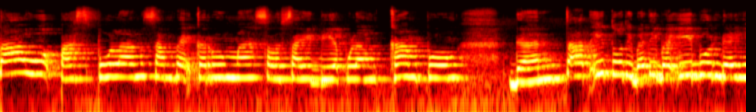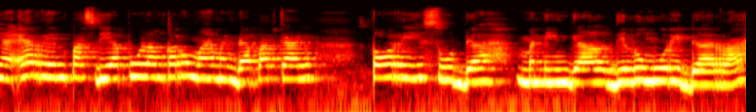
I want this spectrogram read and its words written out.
tahu pas pulang sampai ke rumah selesai dia pulang kampung. Dan saat itu tiba-tiba ibundanya Erin pas dia pulang ke rumah mendapatkan Tori sudah meninggal dilumuri darah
